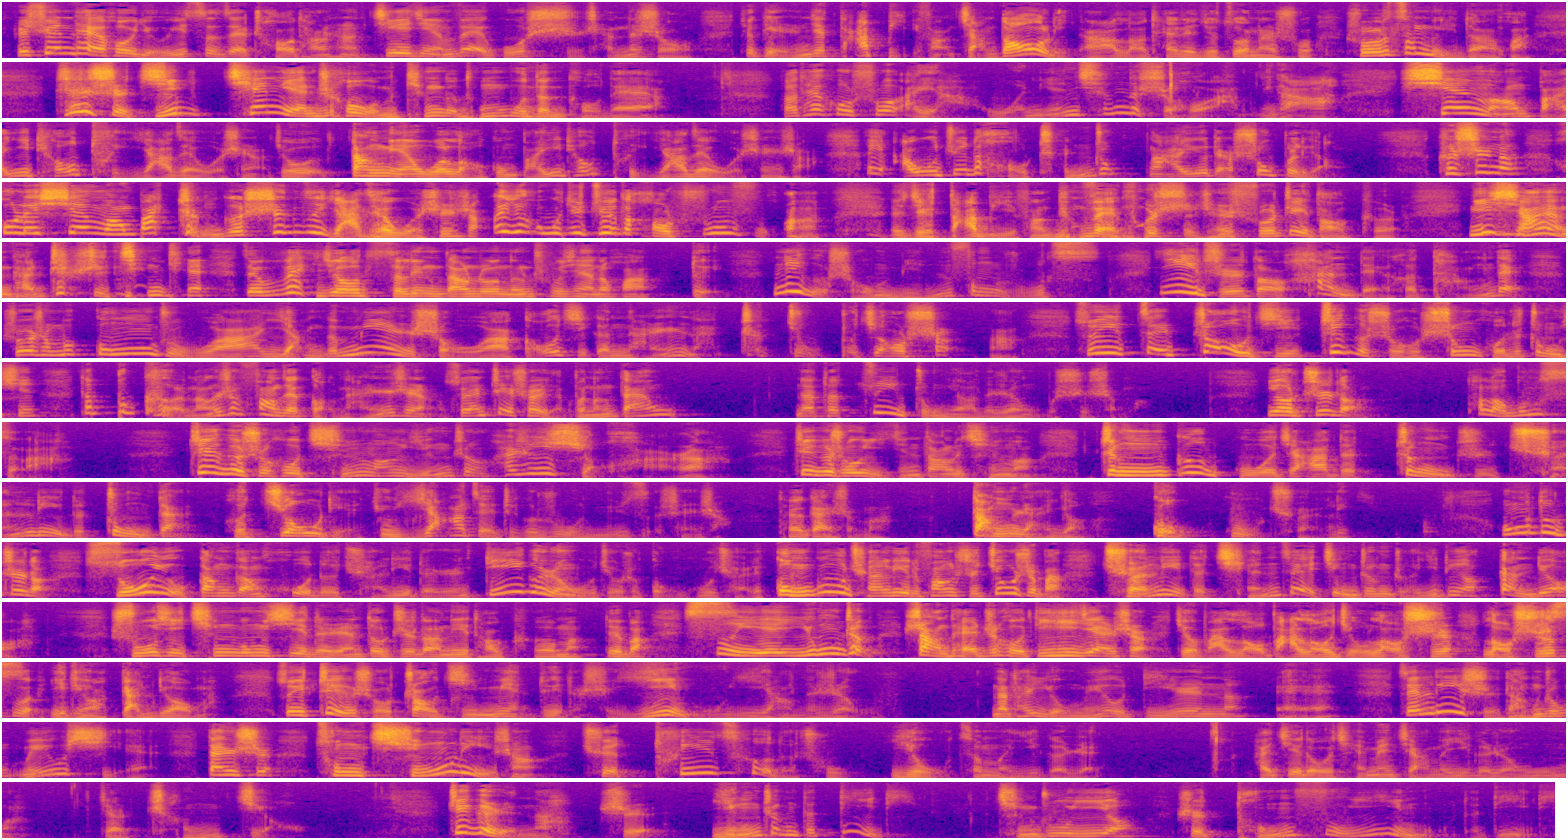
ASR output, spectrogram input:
这宣太后有一次在朝堂上接见外国使臣的时候，就给人家打比方讲道理啊。老太太就坐那儿说，说了这么一段话，真是几千年之后我们听得都目瞪口呆啊。老太后说：“哎呀，我年轻的时候啊，你看啊，先王把一条腿压在我身上，就当年我老公把一条腿压在我身上，哎呀，我觉得好沉重啊，有点受不了。”可是呢，后来先王把整个身子压在我身上，哎呀，我就觉得好舒服啊！就打比方跟外国使臣说这套嗑，你想想看，这是今天在外交辞令当中能出现的话。对，那个时候民风如此，一直到汉代和唐代，说什么公主啊，养个面首啊，搞几个男人呢，这就不叫事儿啊。所以在赵姬这个时候生活的重心，他不可能是放在搞男人身上，虽然这事儿也不能耽误，那他最重要的任务是什么？要知道，她老公死了，这个时候秦王嬴政还是一小孩儿啊。这个时候已经当了秦王，整个国家的政治权力的重担和焦点就压在这个弱女子身上。他要干什么？当然要巩固权力。我们都知道，所有刚刚获得权力的人，第一个任务就是巩固权力。巩固权力的方式就是把权力的潜在竞争者一定要干掉啊！熟悉清宫戏的人都知道那套嗑吗？对吧？四爷雍正上台之后，第一件事就把老八、老九、老十、老十四一定要干掉嘛。所以这个时候，赵姬面对的是一模一样的任务。那他有没有敌人呢？哎，在历史当中没有写，但是从情理上却推测得出有这么一个人。还记得我前面讲的一个人物吗？叫程角。这个人呢是嬴政的弟弟，请注意哦，是同父异母的弟弟。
